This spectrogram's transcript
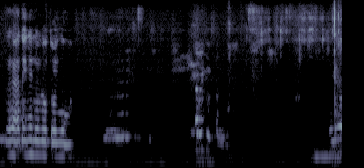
Ito natin niluluto niya. Sabi ko sa iyo.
